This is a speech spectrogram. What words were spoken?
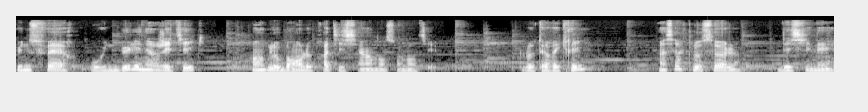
une sphère ou une bulle énergétique englobant le praticien dans son entier. L'auteur écrit Un cercle au sol, dessiné,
